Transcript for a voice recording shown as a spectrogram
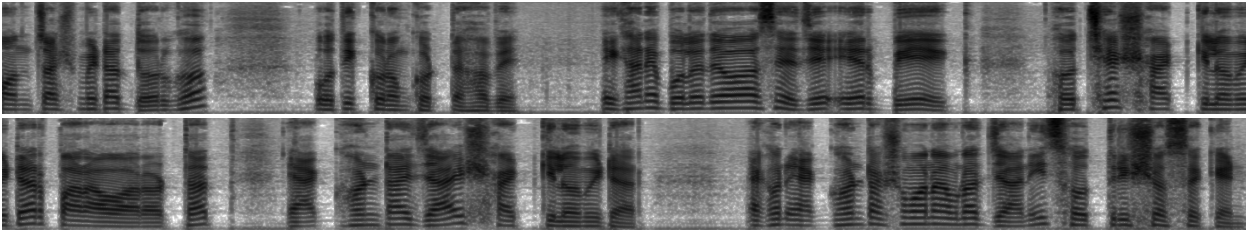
পঞ্চাশ মিটার দৈর্ঘ্য অতিক্রম করতে হবে। এখানে বলে দেওয়া আছে যে এর বেগ হচ্ছে ষাট কিলোমিটার পার আওয়ার, অর্থাৎ এক ঘন্টায় যায় ষাট কিলোমিটার। এখন এক ঘণ্টা সমান আমরা জানি ছত্রিশশো সেকেন্ড।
